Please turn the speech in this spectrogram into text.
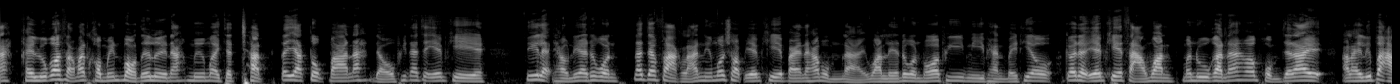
นะ ใครรู้ก็สามารถคอมเมนต์บอกได้เลยนะ มือใหม่จัดจัดแต่อยากตกปลานะ เดี๋ยวพี่น่าจะ AFK นี่แหละแถวเนี้ยทุกคน น่าจะฝากร้านนิวโมช็อป AFK ไปนะครับผมหลายวันเลยทุกคน เพราะว่าพี่มีแผนไปเที่ยวก็เดี๋ยว AFK 3วันมาดูกันนะว่าผมจะได้อะไรหรือเปล่า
